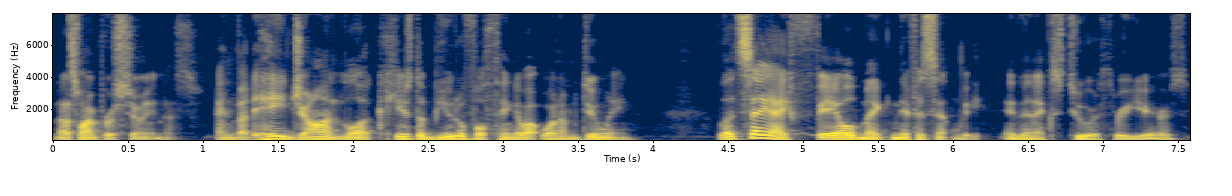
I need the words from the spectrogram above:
that's why I'm pursuing this. And but hey, John, look, here's the beautiful thing about what I'm doing. Let's say I failed magnificently in the next two or three years.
